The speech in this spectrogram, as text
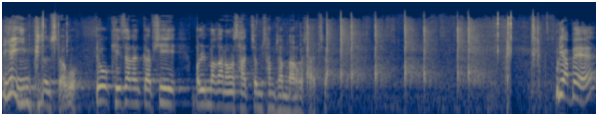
이게 임피던스라고. 요 계산한 값이 얼마가 나오나 4.33 나오는 거 4 우리 앞에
